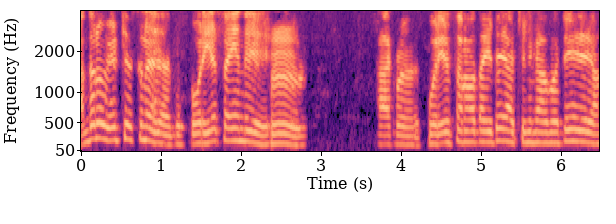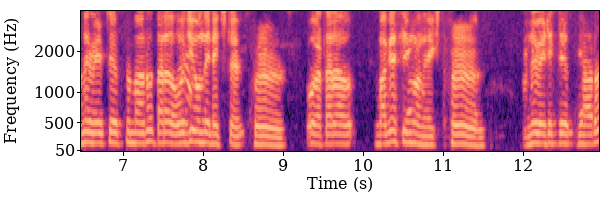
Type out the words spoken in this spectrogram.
అందరూ వెయిట్ చేస్తున్నారు. ఫోర్ ఇయర్స్ అయింది. ఫోర్ ఇయర్స్ తర్వాత అయితే వచ్చింది కాబట్టి అందరూ వెయిట్ చేస్తున్నారు. తర్వాత ఓజీ ఉంది నెక్స్ట్ ఉమ్, తర్వాత భగత్ సింగ్ ఉంది నెక్స్ట్. అందరూ వెయిటింగ్ చేస్తున్నారు.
